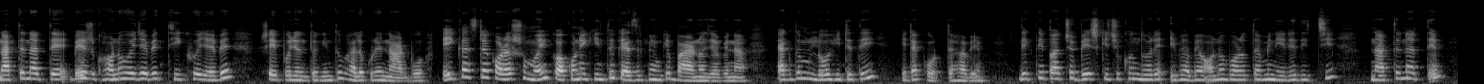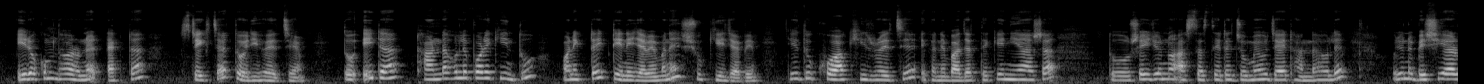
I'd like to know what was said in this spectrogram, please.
নাড়তে নাড়তে বেশ ঘন হয়ে যাবে ঠিক হয়ে যাবে, সেই পর্যন্ত কিন্তু ভালো করে নাড়বো। এই কাজটা করার সময় কখনোই কিন্তু গ্যাসের ফ্লেমকে বাড়ানো যাবে না। একদম লো হিটেতেই এটা করতে হবে। দেখতেই পাচ্ছ বেশ কিছুক্ষণ ধরে এভাবে অনবরত আমি নেড়ে দিচ্ছি। নাড়তে নাড়তে এরকম ধরনের একটা স্ট্রেকচার তৈরি হয়েছে। তো এইটা ঠান্ডা হলে পরে কিন্তু অনেকটাই টেনে যাবে মানে শুকিয়ে যাবে। যেহেতু খোয়া ক্ষীর রয়েছে, এখানে বাজার থেকে নিয়ে আসা। তো সেই জন্য আস্তে আস্তে এটা জমেও যায় ঠান্ডা হলে। ওই জন্য বেশি আর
